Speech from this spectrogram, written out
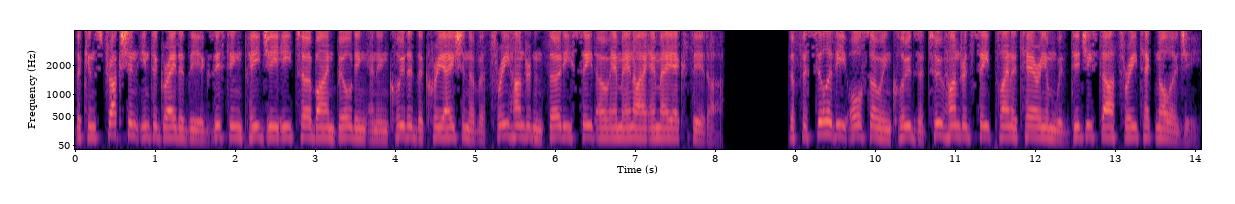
The construction integrated the existing PGE turbine building and included the creation of a 330-seat OMNIMAX theater. The facility also includes a 200-seat planetarium with Digistar 3 technology.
